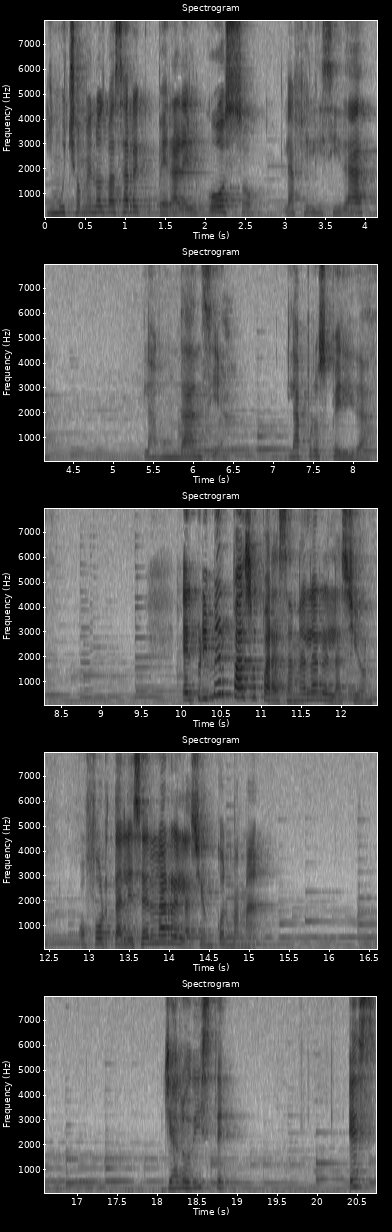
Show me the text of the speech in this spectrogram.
y mucho menos vas a recuperar el gozo, la felicidad, la abundancia, la prosperidad. El primer paso para sanar la relación o fortalecer la relación con mamá, ya lo diste, es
